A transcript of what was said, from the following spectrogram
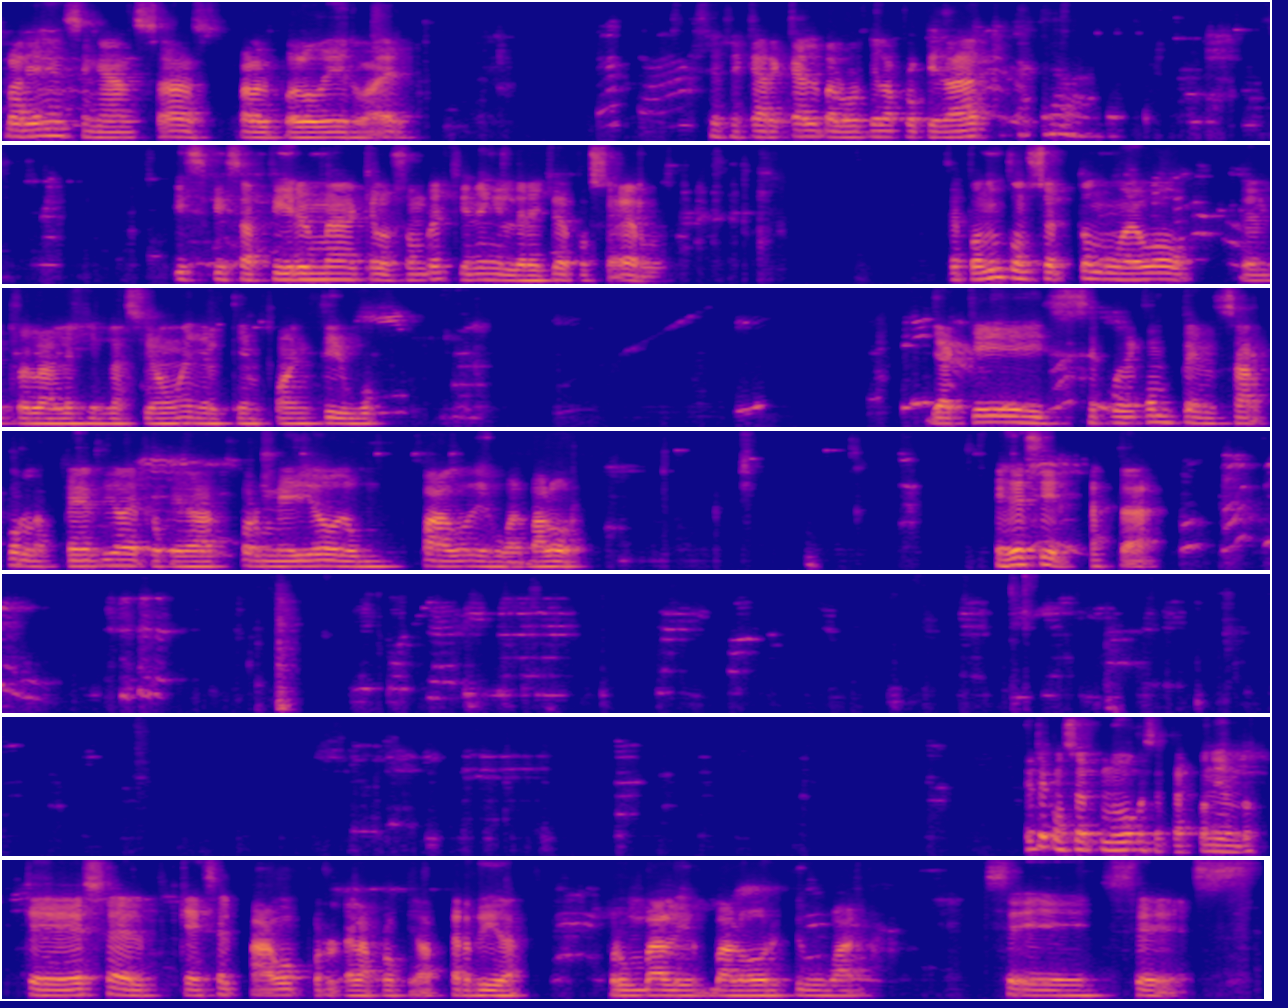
varias enseñanzas para el pueblo de Israel. Se recarga el valor de la propiedad y se afirma que los hombres tienen el derecho de poseerlo. Se pone un concepto nuevo dentro de la legislación en el tiempo antiguo ya que se puede compensar por la pérdida de propiedad por medio de un pago de igual valor. Es decir, hasta este concepto nuevo que se está exponiendo, que es el, que es el pago por la propiedad perdida por un valor igual, se, se,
